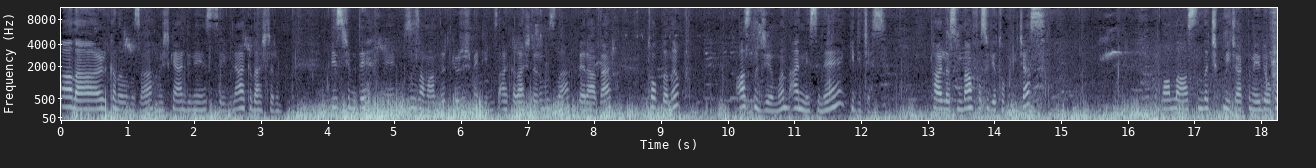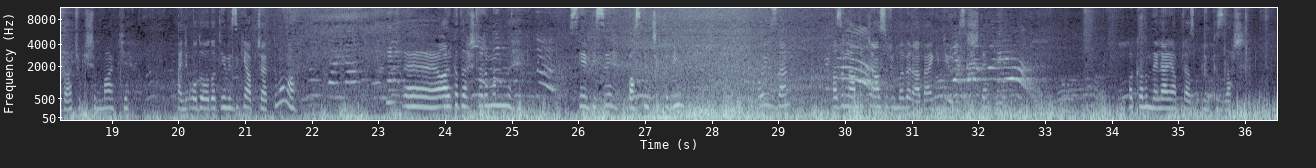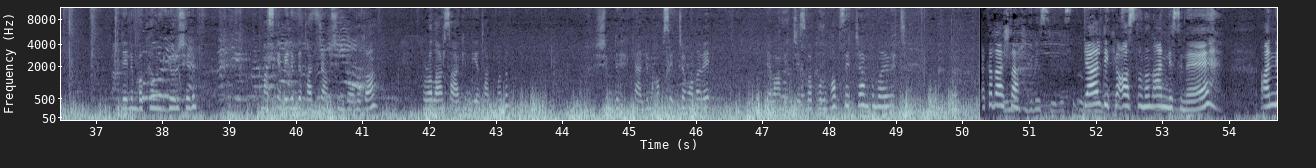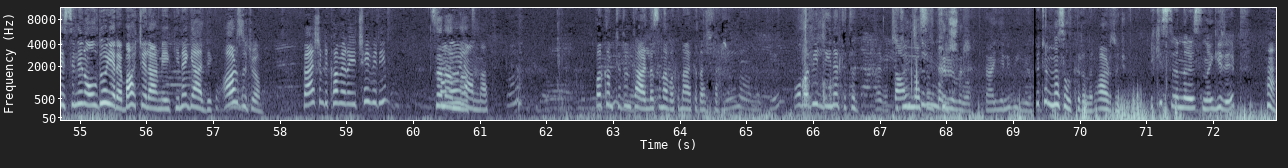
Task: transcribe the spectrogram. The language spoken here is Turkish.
Merhabalar kanalımıza hoş geldiniz sevgili arkadaşlarım. Biz şimdi e, uzun zamandır görüşmediğimiz arkadaşlarımızla beraber toplanıp Aslıcığımın annesine gideceğiz. Tarlasından fasulye toplayacağız. Vallahi aslında çıkmayacaktım evde o kadar çok işim var ki. Hani oda oda temizlik yapacaktım ama e, arkadaşlarımın sevgisi baskın çıktı diyeyim. O yüzden hazırlandık Cansu'cumla beraber gidiyoruz işte. Bakalım neler yapacağız bugün kızlar. Gidelim bakalım bir görüşelim. Maskemi elimde takacağım şimdi onu da. Buralar sakin diye takmadım. Şimdi kendimi hapsedeceğim ona ve devam edeceğiz bakalım. Hapsedeceğim bunu evet. Arkadaşlar geldik Aslı'nın annesine. Annesinin olduğu yere Bahçeler mevkiine geldik. Arzucuğum ben şimdi kamerayı çevireyim. Sen, öyle anlat. Bakın tütün tarlasına bakın arkadaşlar. Olabildiğine tütün. Tütün nasıl kırılır? Daha yeni büyüyor. Tütün nasıl kırılır Arzucuğum? İki sıranın arasına girip Heh.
